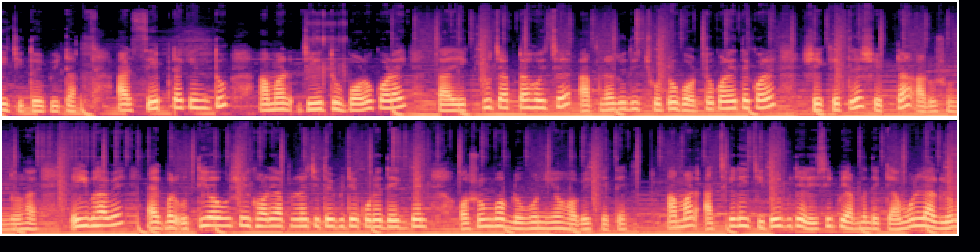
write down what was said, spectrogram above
এই চিতই পিঠা। আর শেপটা কিন্তু আমার যেহেতু বড় কড়াই, তাই একটু চাপটা হয়েছে। আপনারা যদি ছোট গর্ত কড়াইতে করেন, সেক্ষেত্রে শেপটা আরও সুন্দর হয়। এইভাবে একবার অতি অবশ্যই ঘরে আপনারা চিতই পিঠে করে দেখবেন। অসম্ভব লোভনীয় হবে খেতে। আমার আজকের এই চিতই পিঠে রেসিপি আপনাদের কেমন লাগল,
